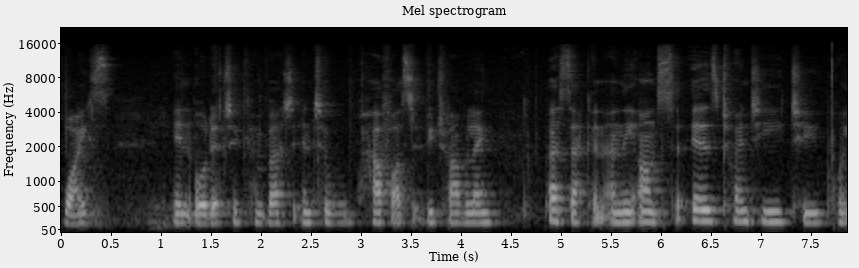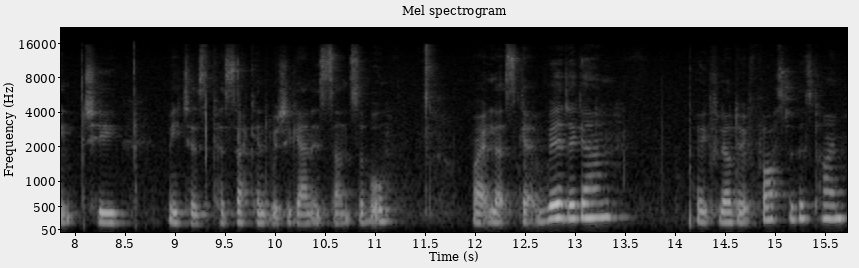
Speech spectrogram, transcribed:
twice in order to convert it into how fast it'd be travelling per second. And the answer is 22.2 meters per second which again is sensible. Right let's get rid again. Hopefully I'll do it faster this time.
